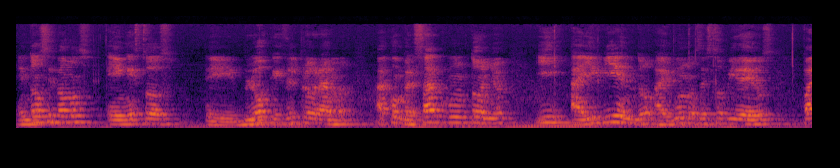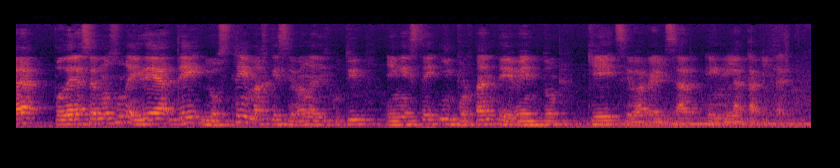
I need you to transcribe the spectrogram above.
Entonces vamos en estos eh, bloques del programa a conversar con Toño y a ir viendo algunos de estos videos para poder hacernos una idea de los temas que se van a discutir en este importante evento que se va a realizar en la capital.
